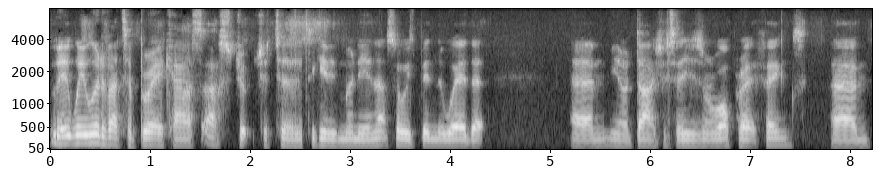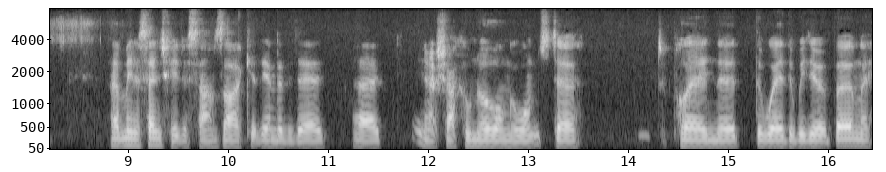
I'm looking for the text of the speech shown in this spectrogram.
we, we would have had to break our, our structure to, to give him money, and that's always been the way that um, you know Dyche said he doesn't operate things. Um, I mean, essentially, it just sounds like at the end of the day, uh, you know, Shackell no longer wants to to play in the, the way that we do at Burnley,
